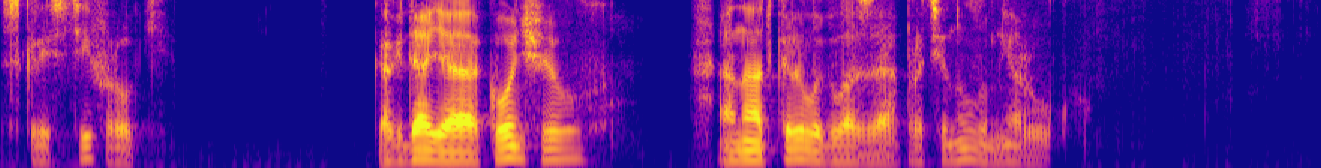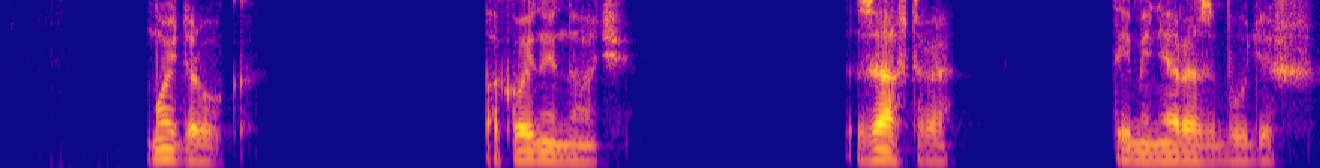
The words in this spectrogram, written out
скрестив руки. Когда я окончил, она открыла глаза, протянула мне руку. Мой друг, покойной ночи. Завтра ты меня разбудишь.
